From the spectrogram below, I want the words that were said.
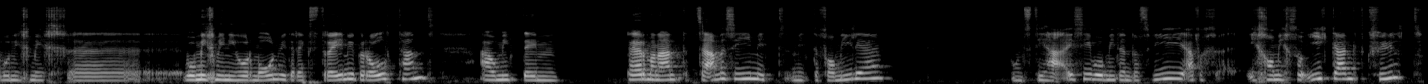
wo, ich mich, äh, wo mich meine Hormone wieder extrem überrollt haben. Auch mit dem permanenten Zusammensein mit, mit der Familie und die Heise, wo mir dann das wie einfach, ich habe mich so eingegangen gefühlt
